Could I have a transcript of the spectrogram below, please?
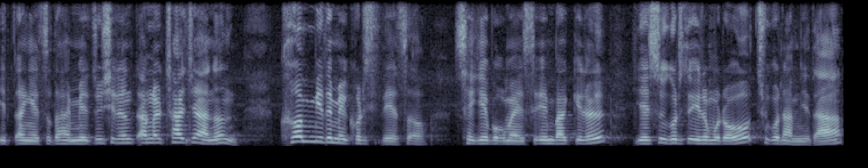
이 땅에서도 하나님의 주시는 땅을 차지하는 큰 믿음의 그릇이 돼서 세계 복음에 쓰임 받기를 예수 그리스도 이름으로 축원합니다.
